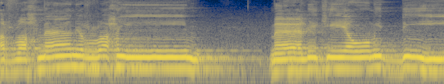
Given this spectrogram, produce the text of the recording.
الرحمن الرحيم. مالك يوم الدين.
